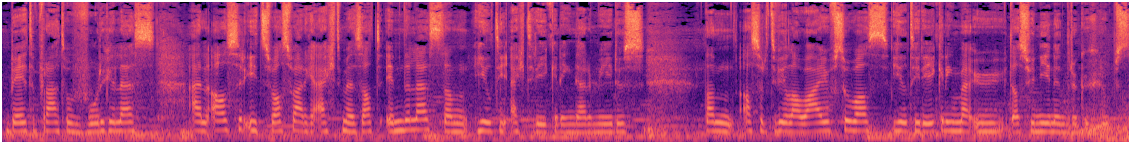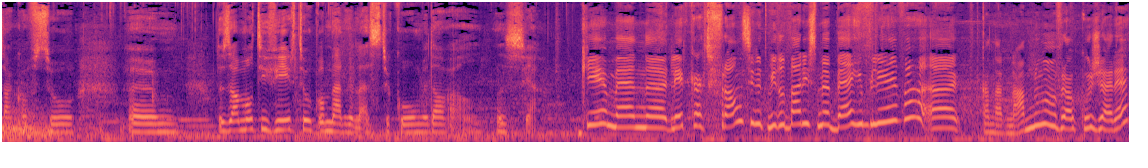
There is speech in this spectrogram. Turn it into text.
bij te praten over vorige les. En als er iets was waar je echt mee zat in de les, dan hield hij echt rekening daarmee. Dus dan, als er te veel lawaai of zo was, hield hij rekening met u dat ze niet in een drukke groep stak of zo. Ehm, dus dat motiveert ook om naar de les te komen, dat wel. Dus ja. Mijn eh, leerkracht Frans in het middelbaar is mij bijgebleven. Eh, ik kan haar naam noemen, mevrouw Coujaret.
